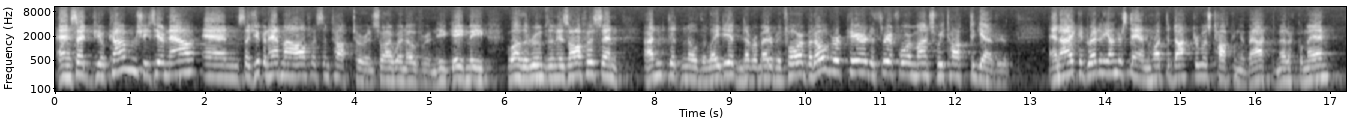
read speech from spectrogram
and said, if you'll come, she's here now, and says, you can have my office and talk to her. And so I went over, and he gave me one of the rooms in his office, and I didn't know the lady, had never met her before, but over a period of three or four months, we talked together. And I could readily understand what the doctor was talking about, the medical man.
